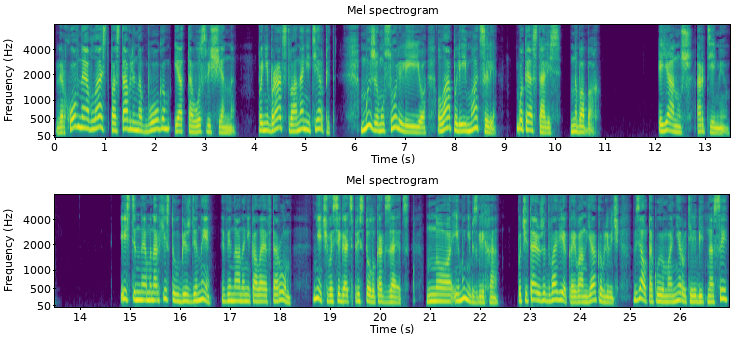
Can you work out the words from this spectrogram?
Верховная власть поставлена Богом и оттого священна. Понебратства она не терпит. Мы же мусолили ее, лапали и мацали, вот и остались на бабах. Януш Артемию. Истинные монархисты убеждены, вина на Николая II, нечего сигать с престола, как заяц. Но и мы не без греха. Почитаю уже два века, Иван Яковлевич взял такую манеру теребить носы,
